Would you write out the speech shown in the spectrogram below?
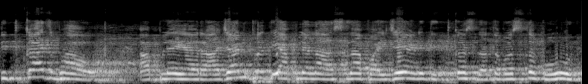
तितकाच भाव आपल्या या राजांप्रती आपल्याला असला पाहिजे आणि तितकंच नतमस्तक होऊन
